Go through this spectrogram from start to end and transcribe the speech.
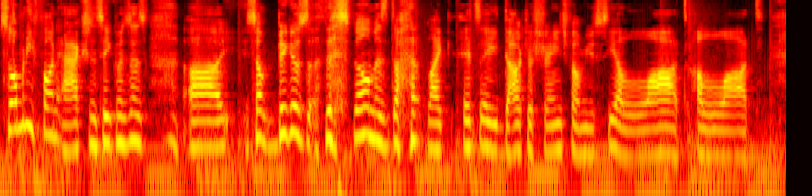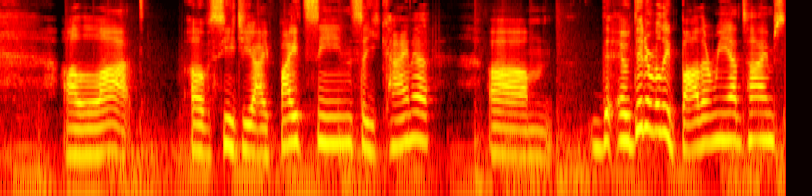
So many fun action sequences. Uh, some because this film is like it's a Doctor Strange film. You see a lot, a lot, a lot of CGI fight scenes. So you kind of um, it didn't really bother me at times.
